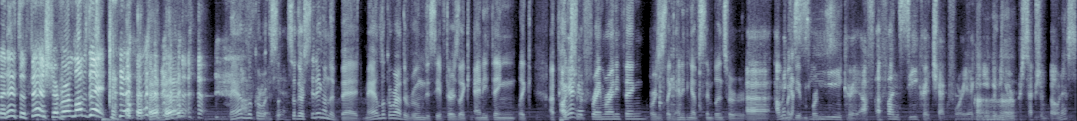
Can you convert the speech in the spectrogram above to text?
But it's a fish. Everyone loves it. May I look around? So, so they're sitting on the bed. May I look around the room to see if there's like anything, like a Oh, yeah, picture yeah. frame or anything, or just like Mhm. anything of semblance or? Uh, I'll make a be secret, a, a fun secret check for you. Can you give me your Uh. perception bonus?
